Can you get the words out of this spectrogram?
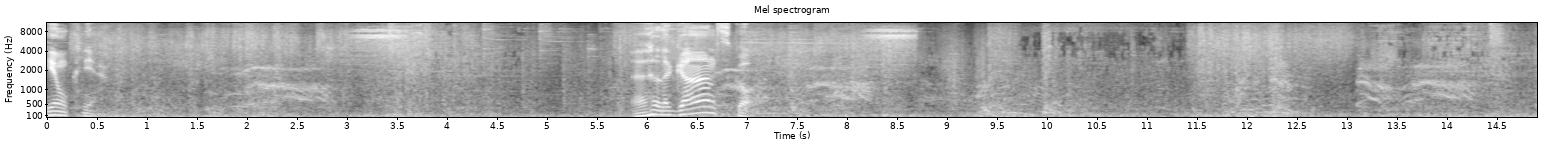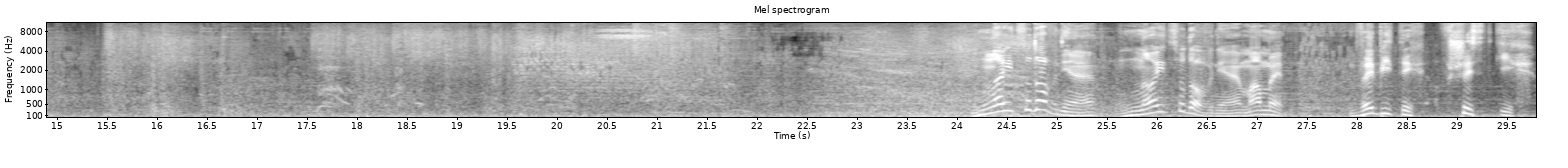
Pięknie. Elegancko. No i cudownie, no i cudownie. Mamy wybitych wszystkich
